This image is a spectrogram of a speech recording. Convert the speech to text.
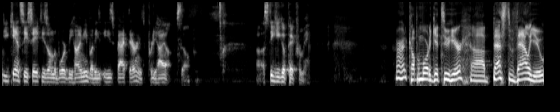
you can't see safeties on the board behind me but he, he's back there and he's pretty high up so uh, sneaky good pick for me. All right, a couple more to get to here. Uh, best value.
